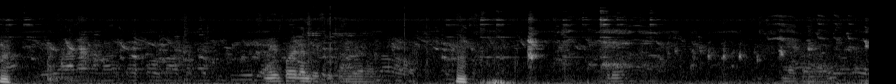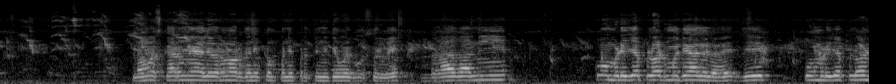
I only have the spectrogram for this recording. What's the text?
मी पहिल्यांदा शिकून गेला नमस्कार मी आल्यावर ऑर्गॅनिक कंपनी प्रतिनिधी वैभव सुर्वे. तर आज आम्ही कोंबडीच्या प्लॉटमध्ये आलेलो आहे. जे कोंबडीच्या प्लॉट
